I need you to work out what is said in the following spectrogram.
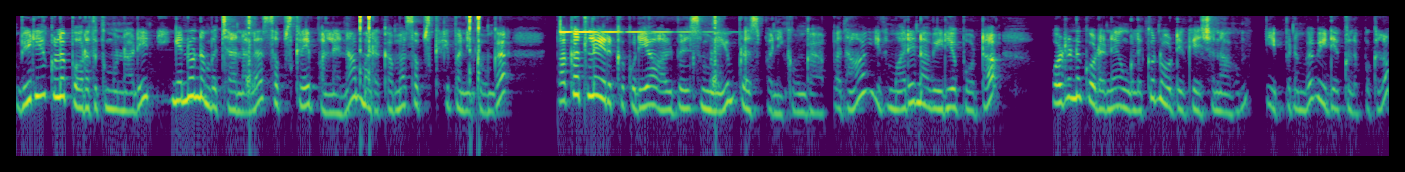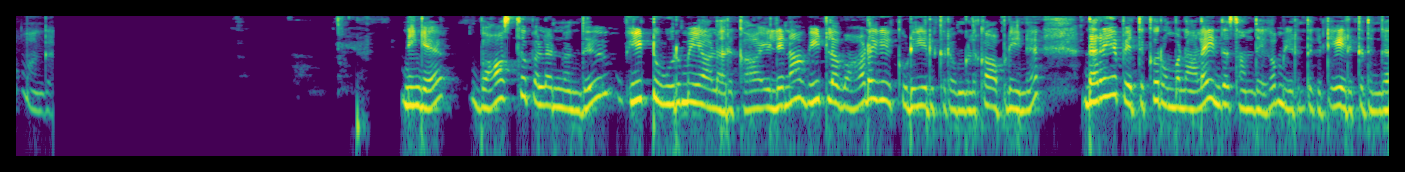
வீடியோக்குள்ளே போகிறதுக்கு முன்னாடி நீங்கள் இன்னும் நம்ம சேனலை சப்ஸ்கிரைப் பண்ணலைன்னா மறக்காமல் சப்ஸ்கிரைப் பண்ணிக்கோங்க. பக்கத்தில் இருக்கக்கூடிய ஆல்பெல் சிம்லையும் ப்ரெஸ் பண்ணிக்கோங்க. அப்போ தான் இது மாதிரி நான் வீடியோ போட்டால் உடனுக்குடனே உங்களுக்கு நோட்டிஃபிகேஷன் ஆகும். இப்போ நம்ம வீடியோ போகலாம். வாங்க. நீங்கள் வாஸ்து பலன் வந்து வீட்டு உரிமையாளருக்கா இல்லைன்னா வீட்டில் வாடகை குடி இருக்கிறவங்களுக்கா அப்படின்னு நிறைய பேர்த்துக்கு ரொம்ப நாளாக இந்த சந்தேகம் இருந்துக்கிட்டே இருக்குதுங்க.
